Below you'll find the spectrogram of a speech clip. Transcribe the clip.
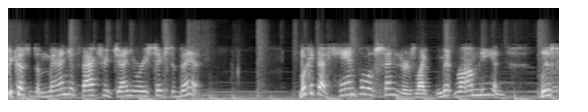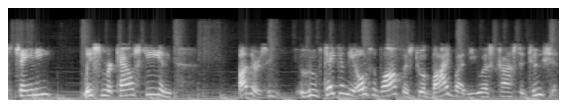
because of the manufactured January 6th event. Look at that handful of senators like Mitt Romney and Liz Cheney, Lisa Murkowski, and others who, who've taken the oath of office to abide by the U.S. Constitution.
